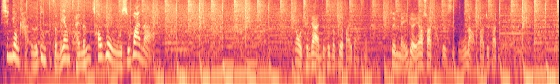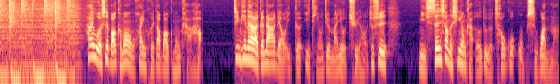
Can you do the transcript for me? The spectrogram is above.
信用卡额度怎么样才能超过五十万呢、啊？那我全家人就是都各发一张副卡，所以每一个人要刷卡就是无脑刷，就刷礼物。嗨，我是宝可梦，欢迎回到宝可梦卡好。今天呢，要来跟大家聊一个议题，我觉得蛮有趣的哈，就是。你身上的信用卡额度有超过五十万吗？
